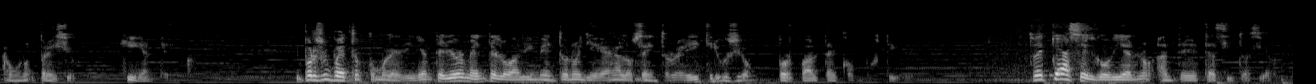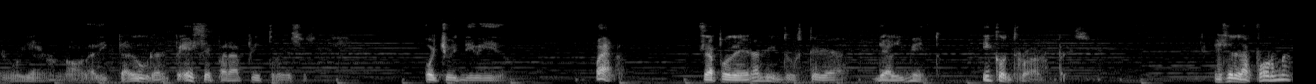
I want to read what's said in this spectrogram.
a unos precios gigantescos. Y por supuesto, como les dije anteriormente, los alimentos no llegan a los centros de distribución por falta de combustible. Entonces, ¿qué hace el gobierno ante esta situación? El gobierno no, la dictadura, el PS para Petro de esos ocho individuos. Bueno, se apodera de la industria de alimentos y controla los precios. Esa es la forma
